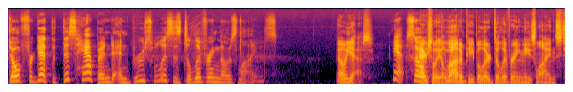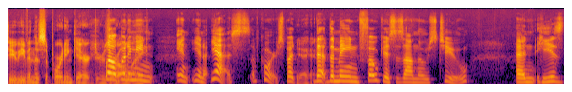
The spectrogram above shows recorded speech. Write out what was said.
don't forget that this happened, and Bruce Willis is delivering those lines. Oh yes. Yeah. So Actually, a I lot of people are delivering these lines too. Even the supporting characters. Well, but I like, mean, in you know, yes, of course, but Yeah, yeah, that the main focus is on those two, and he is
